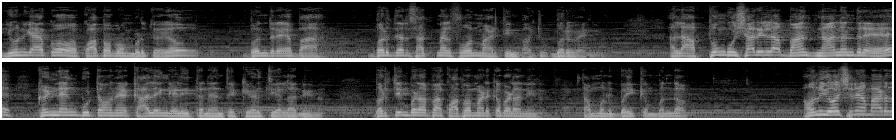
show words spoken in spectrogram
ಇವನ್ಗೆ ಯಾಕೋ ಕೋಪ ಬಂದ್ಬಿಡ್ತು ಅಯ್ಯೋ ಬಂದ್ರೆ ಬಾ. ಬರ್ದ್ರೆ ಸತ್ ಮೇಲೆ ಫೋನ್ ಮಾಡ್ತೀನಿ ಬಾತು, ಬರುವೆ ನೀನು. ಅಲ್ಲ, ಅಪ್ಪಂಗೆ ಹುಷಾರಿಲ್ಲ. ಬಾ ಅಂತ ನಾನಂದ್ರೆ ಕಣ್ಣು ಹೆಂಗೆ ಬಿಟ್ಟವನೆ, ಕಾಲು ಹೆಂಗೆ ಎಳಿತಾನೆ ಅಂತ ಕೇಳ್ತೀಯಲ್ಲ ನೀನು. ಬರ್ತೀನಿ ಬಿಡಪ್ಪ, ಕೋಪ ಮಾಡ್ಕೋಬೇಡ ನೀನು. ತಮ್ಮನ ಬೈಕ್ ಬಂದವ. ಅವನು ಯೋಚನೆ ಮಾಡ್ದ.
